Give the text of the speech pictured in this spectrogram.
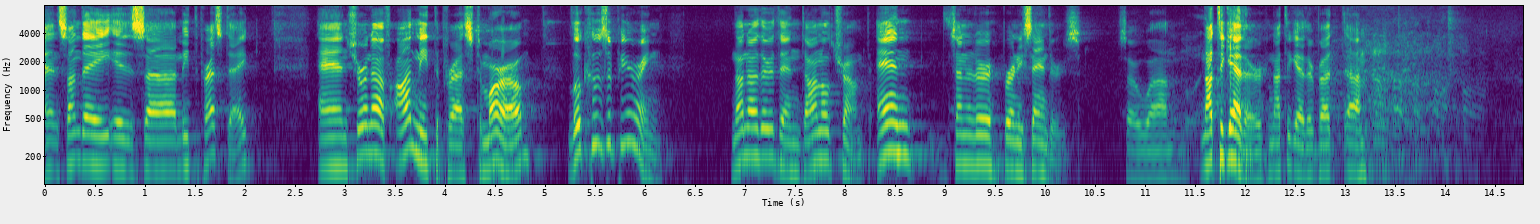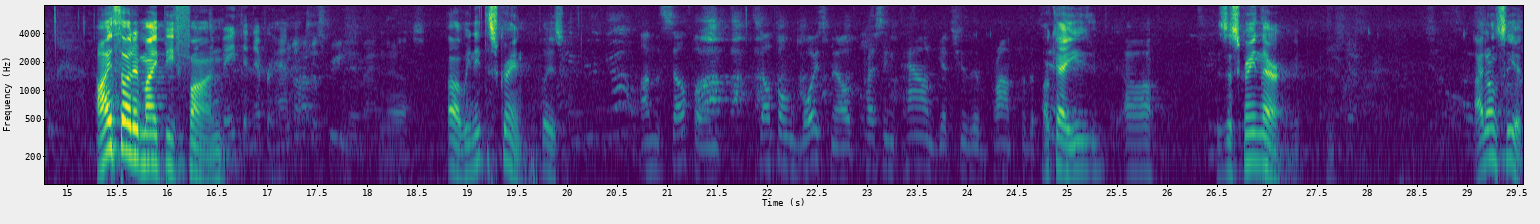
And Sunday is uh, Meet the Press Day. And sure enough, on Meet the Press tomorrow, look who's appearing. None other than Donald Trump and Senator Bernie Sanders. So, um, not together, not together, but um, I thought it might be fun. Debate that never happened. Oh, we need the screen, please. On the cell phone, cell phone voicemail, pressing pound gets you the prompt for the pin. Okay, you- uh, is the screen there? I don't see it.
